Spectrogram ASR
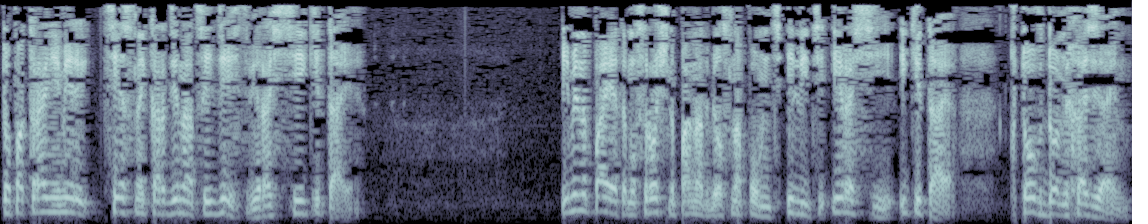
то, по крайней мере, тесной координации действий России и Китая. Именно поэтому срочно понадобилось напомнить элите и России, и Китая, кто в доме хозяин,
